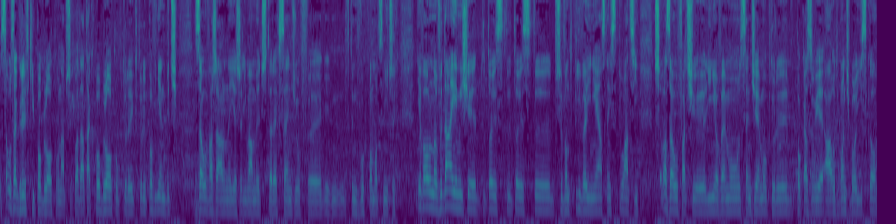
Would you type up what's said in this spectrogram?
są zagrywki po bloku, na przykład atak po bloku, który, który powinien być zauważalny, jeżeli mamy czterech sędziów, e, w tym dwóch pomocniczych. Nie wolno, wydaje mi się, to jest, to jest e, przy wątpliwej i niejasnej sytuacji. Trzeba zaufać liniowemu sędziemu, który pokazuje aut bądź boisko.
